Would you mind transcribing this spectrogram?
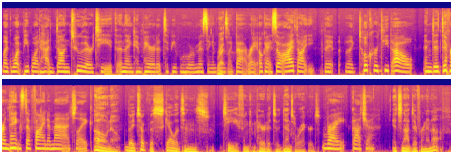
like what people had had done to their teeth, and then compared it to people who were missing and things Right. like that. Right. Okay. So I thought they like took her teeth out and did different things to find a match. Like, Oh no. They took the skeleton's teeth and compared it to dental records. right. Gotcha. It's not different enough.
